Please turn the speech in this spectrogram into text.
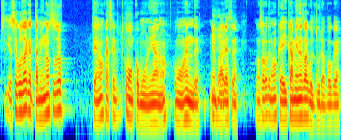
Sí, esa cosa que también nosotros tenemos que hacer como comunidad, ¿no? Como gente, me parece. Nosotros tenemos que ir cambiando esa cultura, porque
